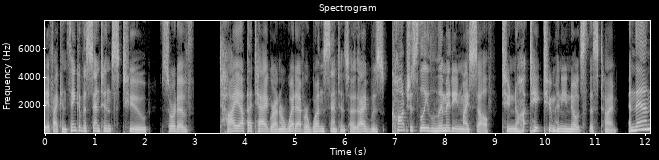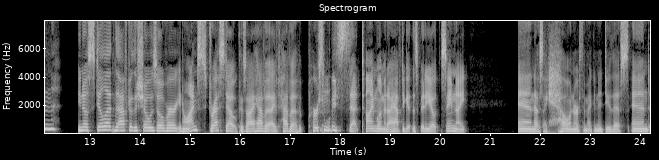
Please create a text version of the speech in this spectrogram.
if I can think of a sentence to sort of tie up a tag run or whatever, one sentence, I, I was consciously limiting myself to not take too many notes this time. And then you know, still at the, after the show is over, you know, I'm stressed out because I have a I have a personally set time limit. I have to get this video out the same night. And I was like, how on earth am I going to do this? And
